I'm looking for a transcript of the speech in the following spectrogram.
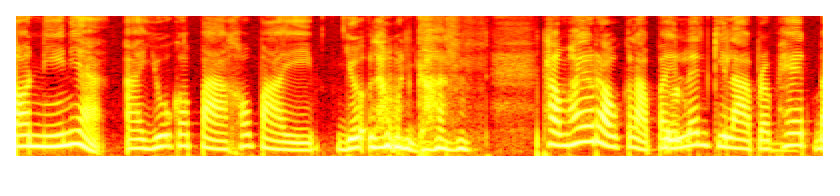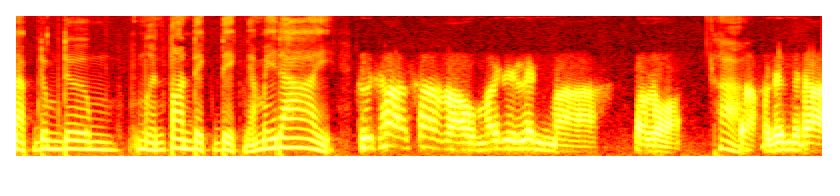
ตอนนี้เนี่ยอายุก็ปาเข้าไปเยอะแล้วเหมือนกันทำให้เรากลับไปเล่นกีฬาประเภทแบบเดิมๆ เหมือนตอนเด็กๆ เนี่ยไม่ได้ คือถ้าถ้าเราไม่ได้เล่นมาตลอดค่ะกลับมาเล่นไม่ได้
